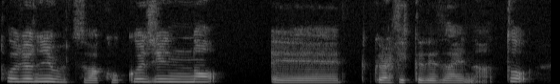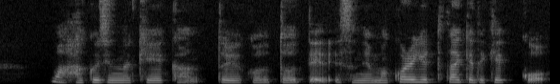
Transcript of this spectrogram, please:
登場人物は黒人の、えーグラフィックデザイナーと、まあ、白人の警官ということでですね、まあ、これ言っただけで結構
